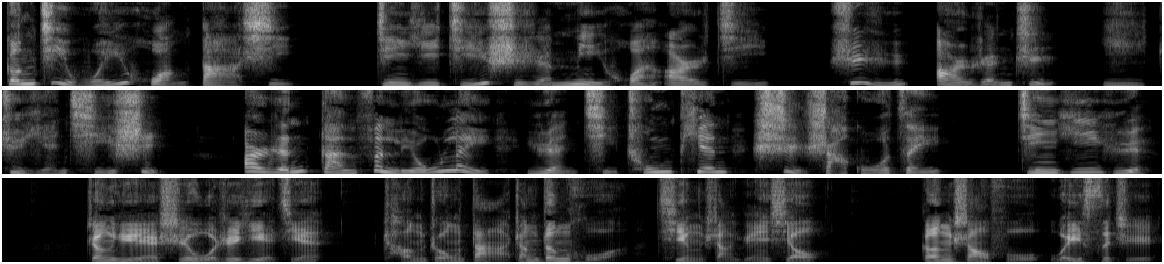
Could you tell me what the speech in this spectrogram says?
耿纪为谎大喜，今已即使人密唤二吉。须臾，二人至，以具言其事。二人感愤流泪，怨气冲天，誓杀国贼。今一曰：正月十五日夜间，城中大张灯火，庆赏元宵。耿少府为司职。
